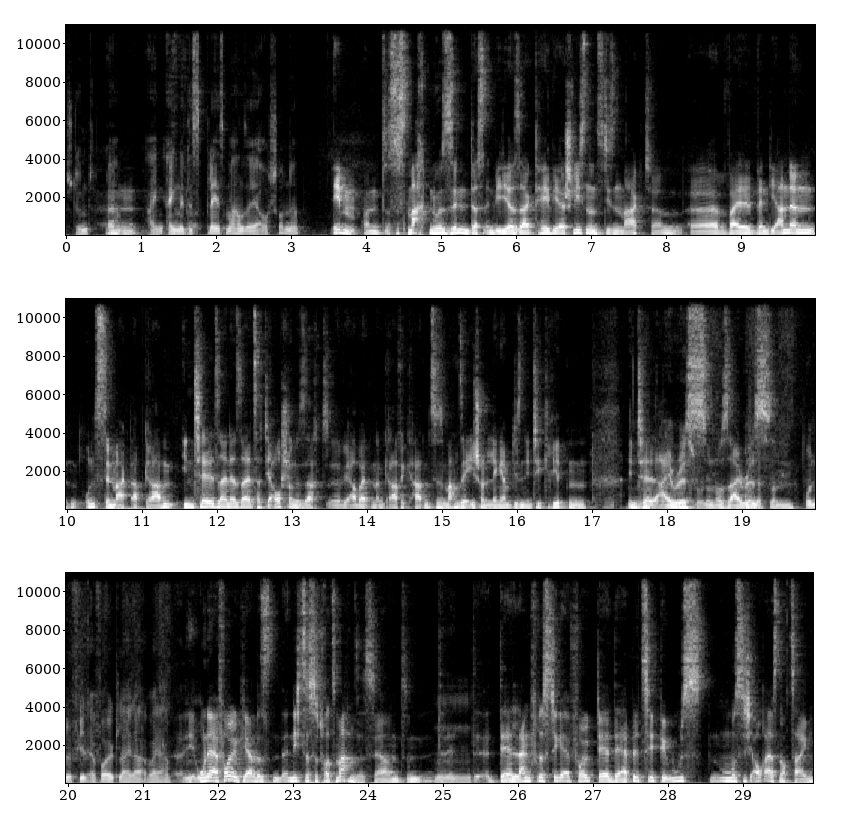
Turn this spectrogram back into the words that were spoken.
Stimmt. Ähm, ja. Eig eigene Displays machen sie ja auch schon, ne? Eben, und es macht nur Sinn, dass Nvidia sagt, hey, wir erschließen uns diesen Markt, äh, weil wenn die anderen uns den Markt abgraben, Intel seinerseits hat ja auch schon gesagt, äh, wir arbeiten an Grafikkarten, beziehungsweise machen sie ja eh schon länger mit diesen integrierten Intel Iris und Osiris ohne, und ohne viel Erfolg leider, aber ja. Äh, ohne Erfolg, ja, aber das, nichtsdestotrotz machen sie es, ja. Und, und mhm. der langfristige Erfolg der, der Apple CPUs muss sich auch erst noch zeigen.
